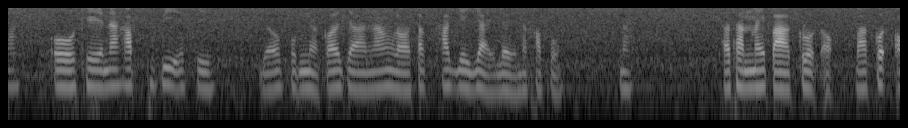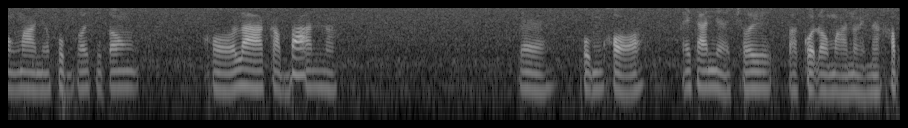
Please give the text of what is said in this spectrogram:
นะโอเคนะครับพี่พี่เอฟซีเดี๋ยวผมเนี่ยก็จะนั่งรอสักพักใหญ่ ๆ เลยนะครับผมนะถ้าท่านไม่ปรากฏออกปรากฏออกมาเนี่ย ผมก็จะต้องขอลากลับบ้านนะแต่ผมขอให้ท่านเนี่ยช่วยปรากฏออกมาหน่อยนะครับ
